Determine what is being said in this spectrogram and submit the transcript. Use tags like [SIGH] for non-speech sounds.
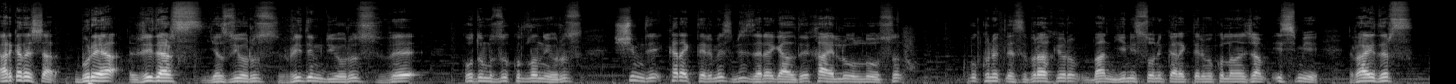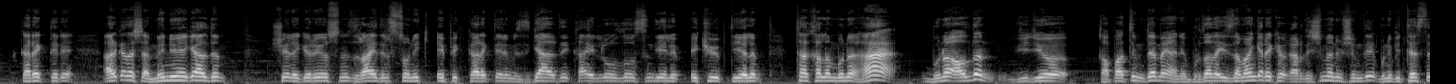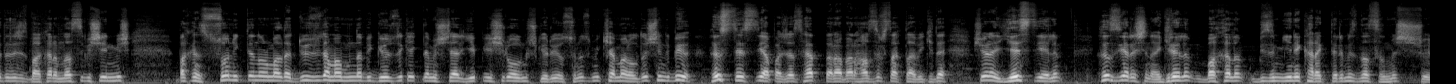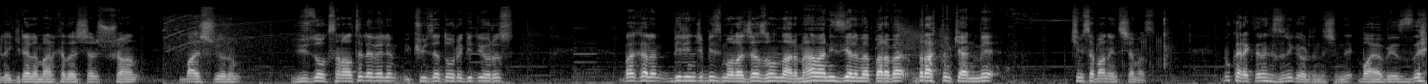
Arkadaşlar buraya readers yazıyoruz. Redeem diyoruz ve kodumuzu kullanıyoruz. Şimdi karakterimiz bizlere geldi. Hayırlı uğurlu olsun. Bu Knuckles'i bırakıyorum. Ben yeni Sonic karakterimi kullanacağım. İsmi Riders karakteri. Arkadaşlar menüye geldim. Şöyle görüyorsunuz Riders Sonic Epic karakterimiz geldi. Hayırlı uğurlu olsun diyelim. Ekip diyelim. Takalım bunu. Ha bunu aldın. Video kapatayım deme yani. Burada da izlemen gerekiyor kardeşim benim şimdi. Bunu bir test edeceğiz. Bakalım nasıl bir şeymiş. Bakın Sonic'te normalde düzdü ama bunda bir gözlük eklemişler. Yepyeşil olmuş görüyorsunuz. Mükemmel oldu. Şimdi bir hız testi yapacağız. Hep beraber hazırsak tabii ki de. Şöyle yes diyelim. Hız yarışına girelim. Bakalım bizim yeni karakterimiz nasılmış. Şöyle girelim arkadaşlar. Şu an başlıyorum. 196 levelim. 200'e doğru gidiyoruz. Bakalım birinci biz mi olacağız onlar mı? Hemen izleyelim hep beraber. Bıraktım kendimi. Kimse bana yetişemez. Bu karakterin hızını gördünüz şimdi. Bayağı bir hızlı.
